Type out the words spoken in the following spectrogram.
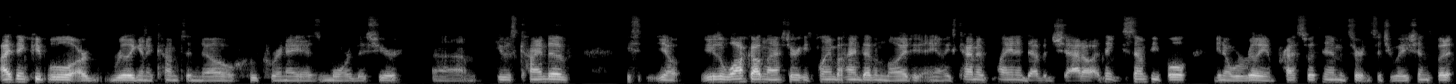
I think people are really going to come to know who Karene is more this year. Um, he was kind of you know he was a walk on last year. He's playing behind Devin Lloyd. You know he's kind of playing in Devin's shadow. I think some people you know were really impressed with him in certain situations, but it,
